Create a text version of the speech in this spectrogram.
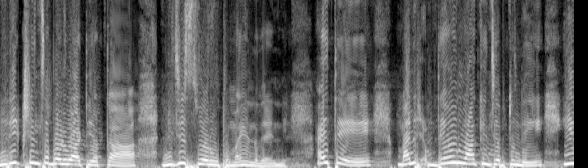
నిరీక్షించబడి వాటి యొక్క నిజస్వరూపమై ఉన్నదండి. అయితే మనిషి దేవుడు వాక్యం చెప్తుంది ఈ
